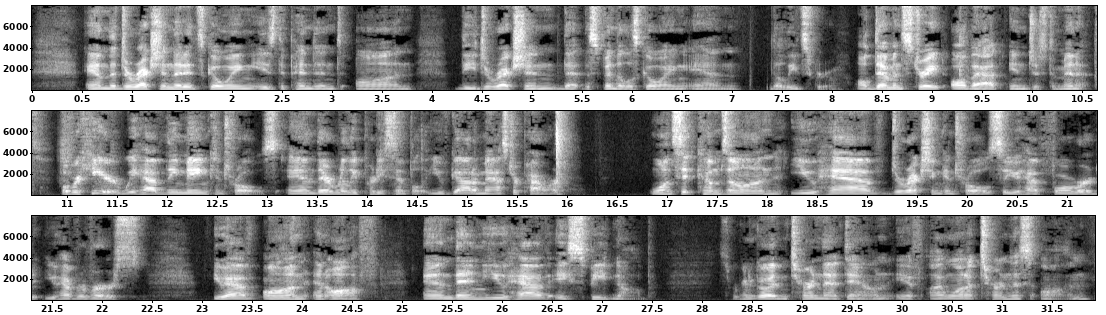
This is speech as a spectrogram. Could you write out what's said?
And the direction that it's going is dependent on the direction that the spindle is going and the lead screw. I'll demonstrate all that in just a minute. Over here, we have the main controls, and they're really pretty simple. You've got a master power. Once it comes on, you have direction controls. So you have forward, you have reverse, you have on and off, and then you have a speed knob. So we're going to go ahead and turn that down. If I want to turn this on,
